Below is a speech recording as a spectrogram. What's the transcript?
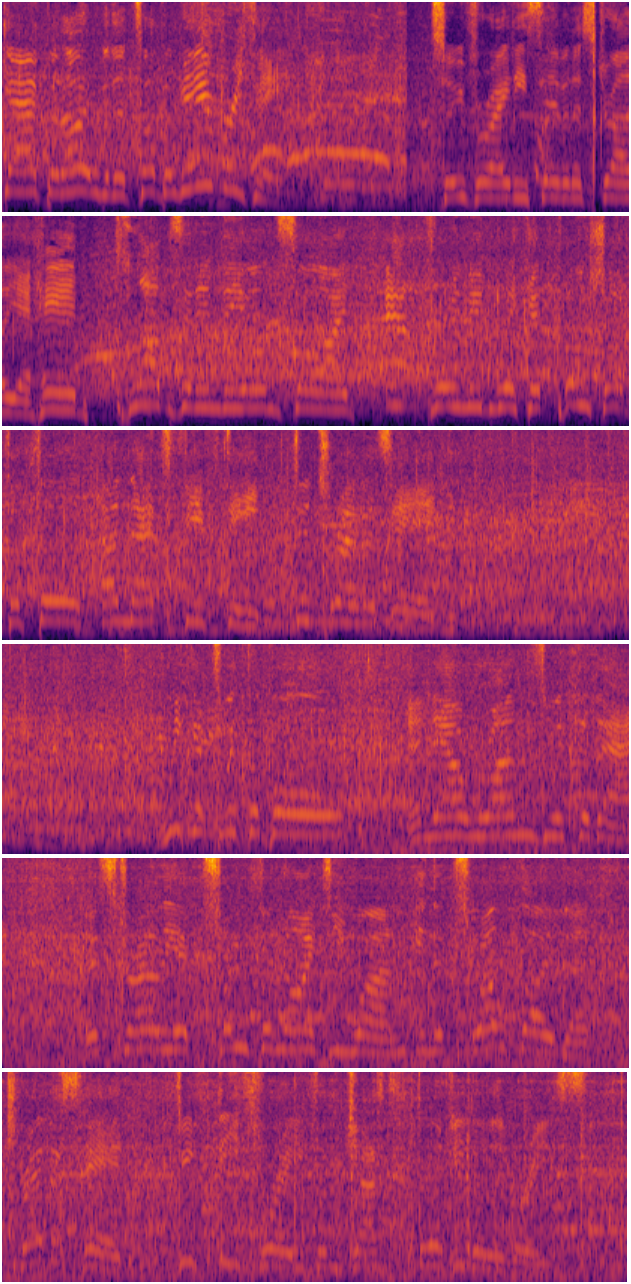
gap and over the top of everything. Two for 87 Australia. Head clubs it in the onside, out through mid wicket, pull shot for four, and that's 50 to Travis Head. Wickets with the ball and now runs with the bat. Australia 2 for 91 in the 12th over. Travis Head 53 from just 40 deliveries.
